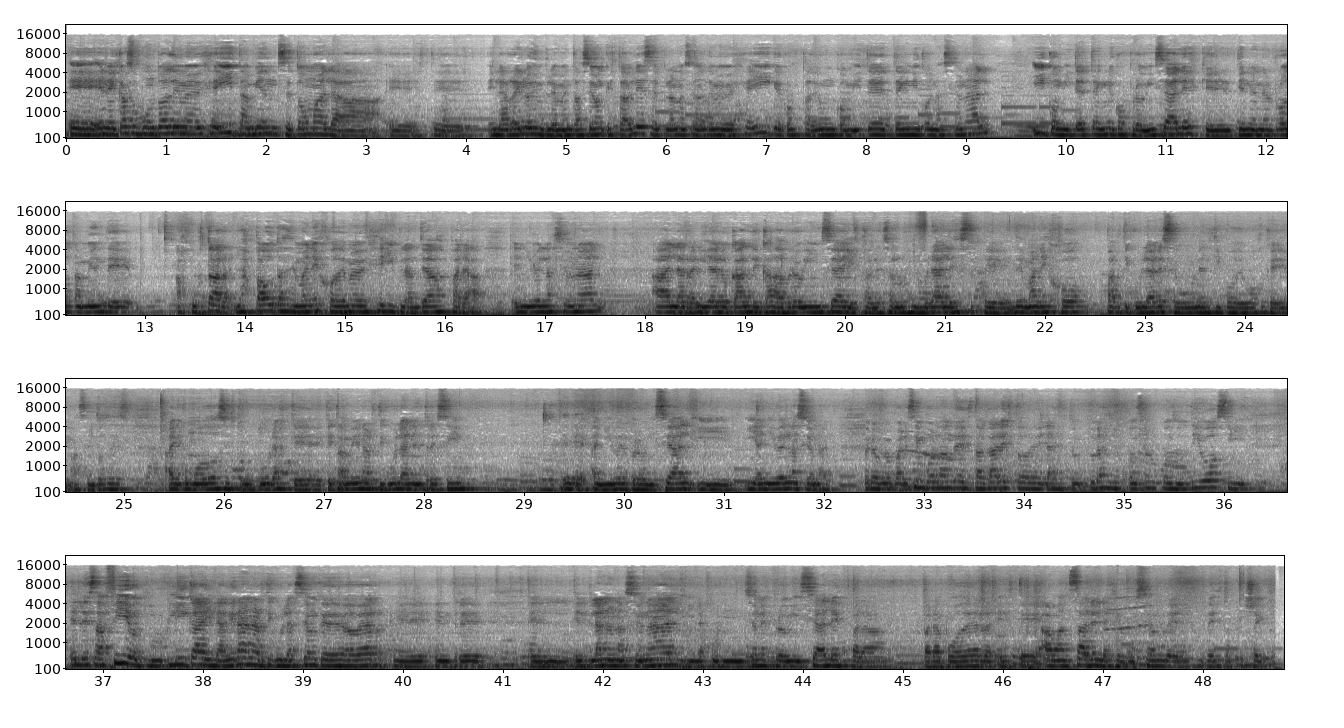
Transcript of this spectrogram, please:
Eh, en el caso puntual de MBGI también se toma la, eh, este, el arreglo de implementación que establece el Plan Nacional de MBGI, que consta de un comité técnico nacional y comités técnicos provinciales que tienen el rol también de ajustar las pautas de manejo de MBGI planteadas para el nivel nacional a la realidad local de cada provincia y establecer los umbrales eh, de manejo particulares según el tipo de bosque y demás. Entonces, hay como dos estructuras que, también articulan entre sí eh, a nivel provincial y, a nivel nacional. Pero me parece importante destacar esto de las estructuras de los consejos consultivos y el desafío que implica y la gran articulación que debe haber eh, entre el, plano nacional y las jurisdicciones provinciales para, para poder este, avanzar en la ejecución de, de estos proyectos.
